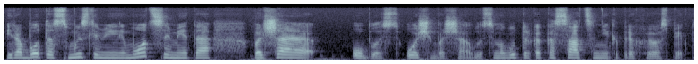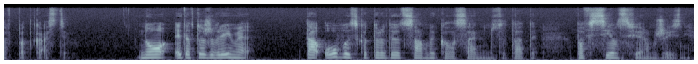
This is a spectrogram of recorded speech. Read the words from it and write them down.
И работа с мыслями и эмоциями — это большая область, очень большая область. Я могу только касаться некоторых ее аспектов в подкасте. Но это в то же время та область, которая дает самые колоссальные результаты по всем сферам жизни.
